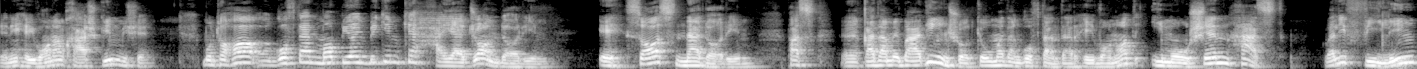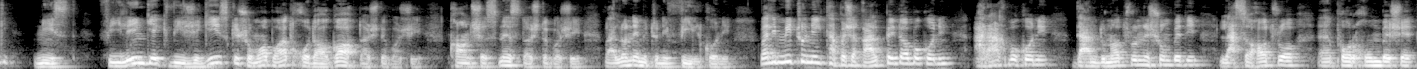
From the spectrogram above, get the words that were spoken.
یعنی حیوان هم خشگین میشه. منتها گفتن ما بیایم بگیم که هیجان داریم احساس نداریم. پس قدم بعدی این شد که اومدن گفتن در حیوانات emotion هست ولی feeling نیست. feeling یک ویژگی است که شما باید خودآگاه داشته باشی consciousness داشته باشی ولی نمی‌تونی feel کنی. ولی می‌تونی تپش قلب پیدا بکنی عرق بکنی دندونات رو نشون بدی لثه هات رو پرخون بشه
